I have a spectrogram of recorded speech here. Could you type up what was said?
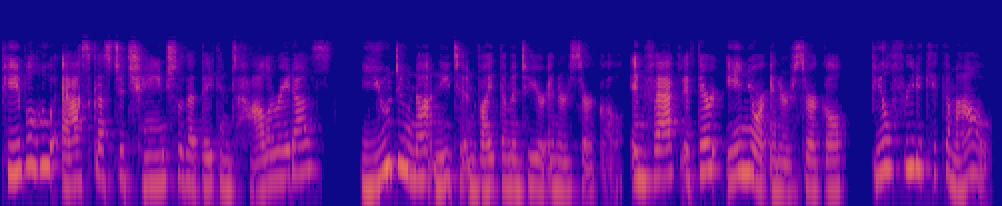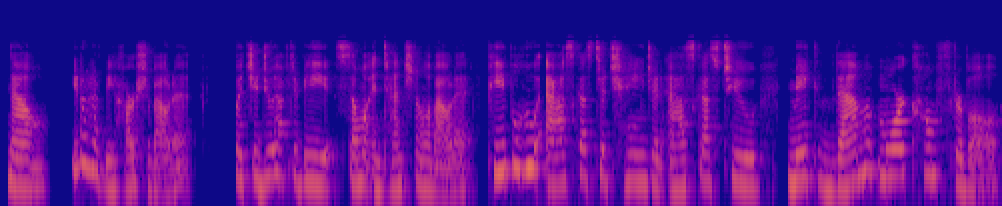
People who ask us to change so that they can tolerate us, you do not need to invite them into your inner circle. In fact, if they're in your inner circle, feel free to kick them out. Now, you don't have to be harsh about it, but you do have to be somewhat intentional about it. People who ask us to change and ask us to make them more comfortable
